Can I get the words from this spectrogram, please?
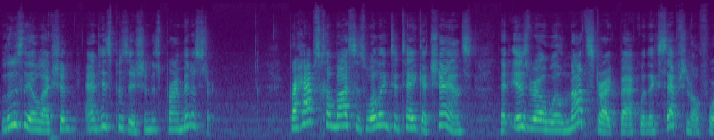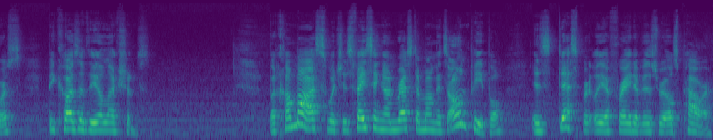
lose the election and his position as prime minister. Perhaps Hamas is willing to take a chance that Israel will not strike back with exceptional force because of the elections. But Hamas, which is facing unrest among its own people, is desperately afraid of Israel's power.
